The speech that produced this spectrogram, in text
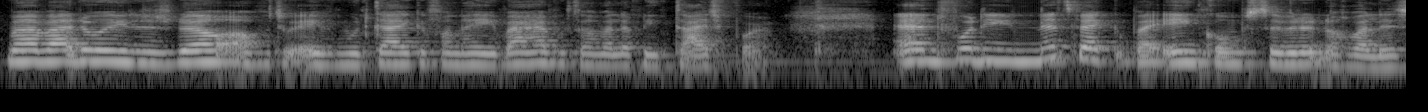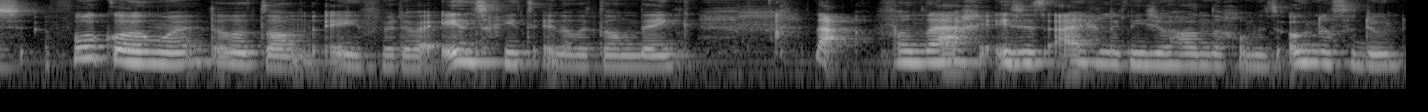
maar waardoor je dus wel af en toe even moet kijken van, hé, hey, waar heb ik dan wel of niet tijd voor? En voor die netwerkbijeenkomsten wil het nog wel eens voorkomen dat het dan even erbij inschiet en dat ik dan denk, nou, vandaag is het eigenlijk niet zo handig om dit ook nog te doen.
